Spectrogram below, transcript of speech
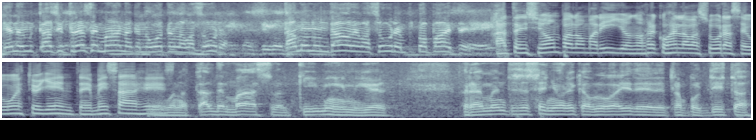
tienen casi tres semanas que no botan la basura. Estamos inundados de basura en toda parte. Atención, palo amarillo, no recogen la basura según este oyente. Mensajes. Buenas tardes, Mazo, el Kevin y Miguel. Realmente ese señor que habló ahí de, de transportista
